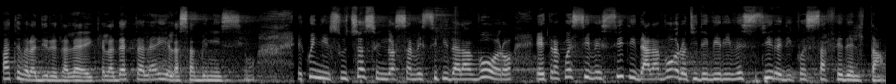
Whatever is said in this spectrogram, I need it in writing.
Fatevela dire da lei, che l'ha detta lei e la sa benissimo. E quindi il successo indossa vestiti da lavoro e tra questi vestiti da lavoro ti devi rivestire di questa fedeltà.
